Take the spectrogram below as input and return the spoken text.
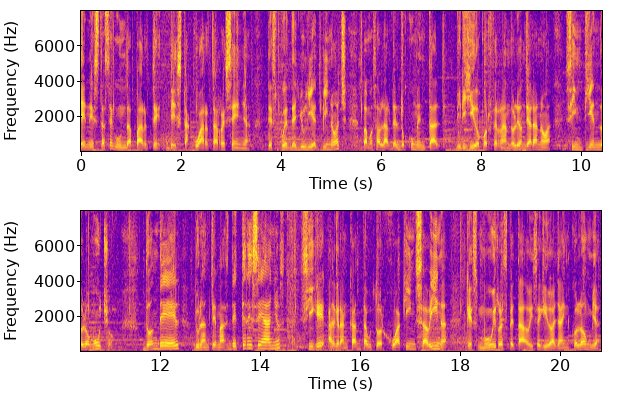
En esta segunda parte de esta cuarta reseña, después de Juliette Binoche, vamos a hablar del documental dirigido por Fernando León de Aranoa, Sintiéndolo Mucho, donde él durante más de 13 años sigue al gran cantautor Joaquín Sabina, que es muy respetado y seguido allá en Colombia.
